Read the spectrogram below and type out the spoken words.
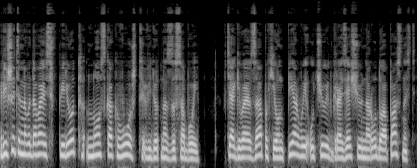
Решительно выдаваясь вперед, нос, как вождь, ведет нас за собой. Втягивая запахи, он первый учует грозящую народу опасность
